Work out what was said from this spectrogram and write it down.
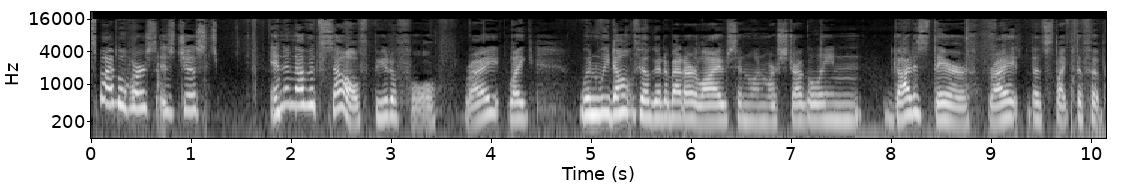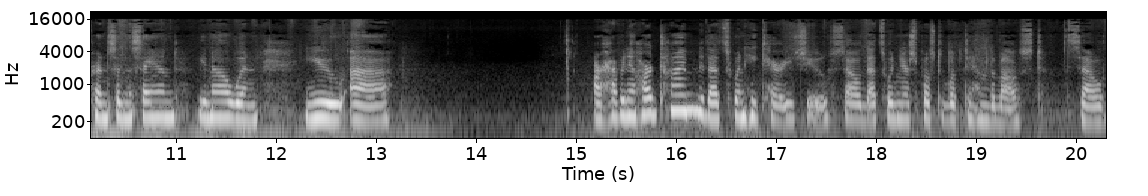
This Bible verse is just in and of itself beautiful, right? Like when we don't feel good about our lives and when we're struggling, God is there, right? That's like the footprints in the sand, you know, when you uh, are having a hard time, that's when He carries you. So that's when you're supposed to look to Him the most. So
